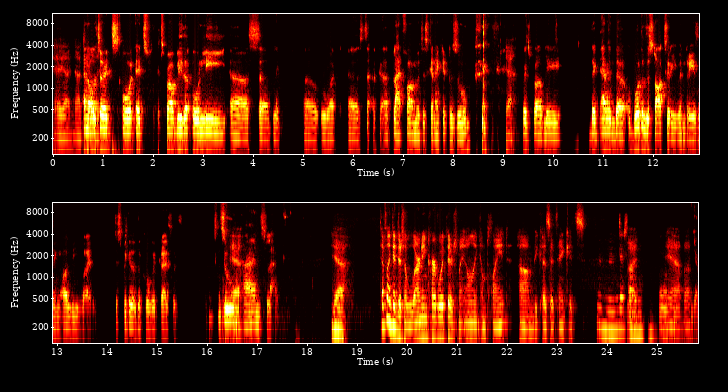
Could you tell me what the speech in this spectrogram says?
Yeah, yeah. No, and also it's o- it's it's probably the only uh, s- uh, like uh, what uh, s- a platform which is connected to Zoom. Yeah. Which probably, the, I mean, the both of the stocks are even raising all the while just because of the COVID crisis. Zoom Yeah. and Slack. Yeah. Definitely think there's a learning curve with it. It's my only complaint um, because I think it's, Mhm, There's But- yeah, but Yeah.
